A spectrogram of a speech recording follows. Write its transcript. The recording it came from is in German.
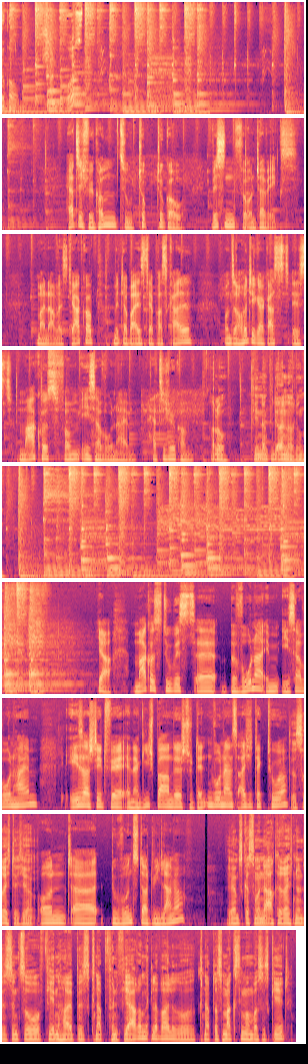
to go. Schon gewusst? Herzlich willkommen zu Tuk to go. Wissen für unterwegs. Mein Name ist Jakob, mit dabei ist der Pascal. Unser heutiger Gast ist Markus vom ESA Wohnheim. Herzlich willkommen. Hallo, vielen Dank für die Einladung. Ja, Markus, du bist äh, Bewohner im ESA-Wohnheim. ESA steht für Energiesparende Studentenwohnheimsarchitektur. Das ist richtig, ja. Und äh, du wohnst dort wie lange? Wir haben es gestern mal nachgerechnet. Es sind so viereinhalb bis knapp fünf Jahre mittlerweile, so knapp das Maximum, was es geht,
